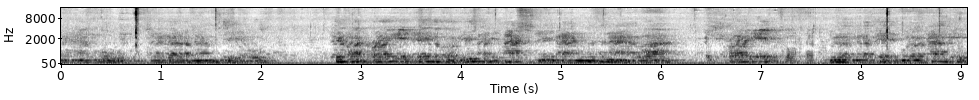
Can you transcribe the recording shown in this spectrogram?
แม่น้ำมูลแล้วก็ลำน้ำเสียวจังหวัดร้อยเอ็ดได้กำหนดวิสัยทัศน์ในการพัฒนาว่าร้อยเอ็ดเมืองเกษตรมูลค่าสู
